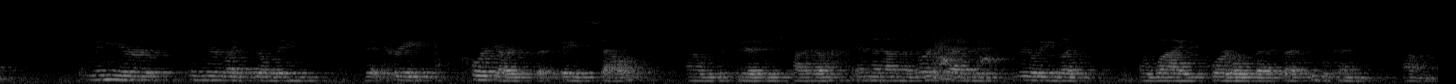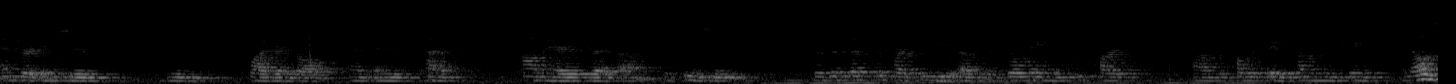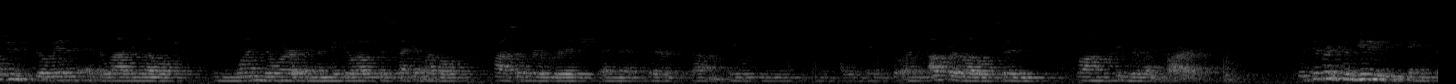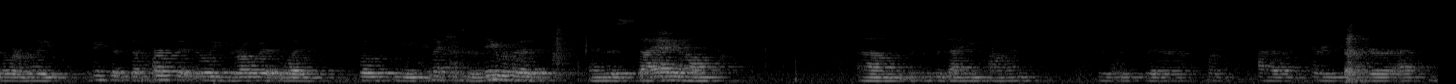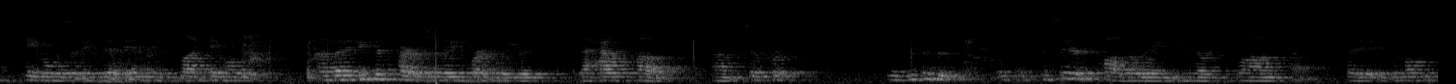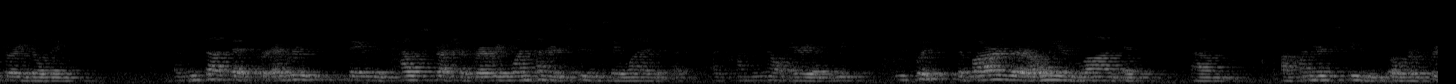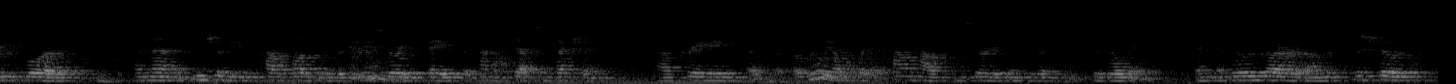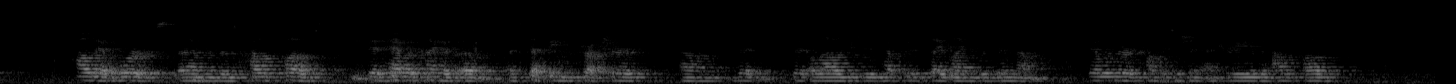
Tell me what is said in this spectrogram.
linear finger-like buildings that create courtyards that face south, uh, which is good in Chicago. And then on the north side, there's really like a wide portal that, that people can, um, enter into the quadrangle and, and these kind of common areas that, um, the students use. So that, that's the partie of the building, these two parts, um, the public space coming in between. And all the students go in at the lobby level one door, and then they go up to the second level, cross over a bridge, and they're, they're, um, able to use the entire thing. So on the upper levels, there are these long finger-like bars. The different community things, though, are really, I think that the part that really drove it was both the connection to the neighborhood and this diagonal. Um, this is the dining commons. This is their, like, kind of like Harry Potter-esque tables that they sit in, these long tables. Uh, but I think this part was really important, which was the house hub. Um, so for, you know, this is a, it- it's considered a tall building, even though it's long, uh, but it, it's a multi-story building. And we thought that for every, they have this house structure, for every one hundred students, they wanted a, a communal area. So we, we put, the bars are only as long as, um, a hundred students over three floors. And then each of these house hubs is a three-story space that kind of steps in section, uh, creating a, a really almost like a townhouse inserted into the, the building. And, and those are, um, this, this shows how that works, um, and those house hubs that have a kind of a, a stepping structure, um, that, that allows you to have good sight lines within them. That was our competition entry of the house hub.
